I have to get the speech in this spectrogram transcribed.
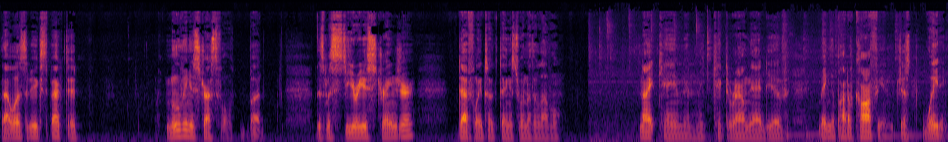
that was to be expected. Moving is stressful, but this mysterious stranger definitely took things to another level. Night came, and we kicked around the idea of making a pot of coffee and just waiting.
